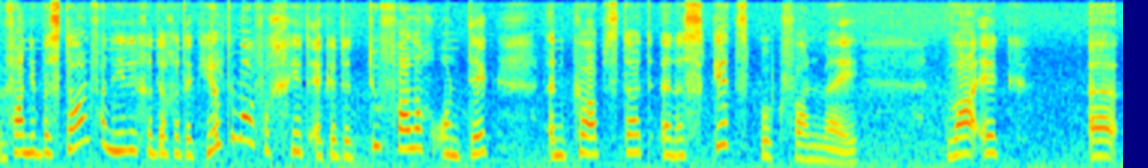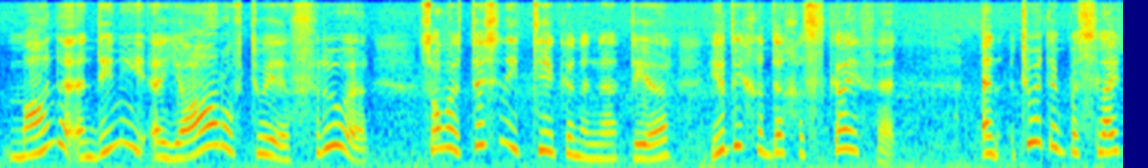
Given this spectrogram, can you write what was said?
van die bestaan van hierdie gedig het ek heeltemal vergeet. Ek het dit toevallig ontdek in Kaapstad in 'n sketsboek van my waar ek 'n uh, maande indien nie 'n jaar of twee vroeër sommer tussen die tekeninge deur hierdie gedig geskryf het. En toe het ek besluit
